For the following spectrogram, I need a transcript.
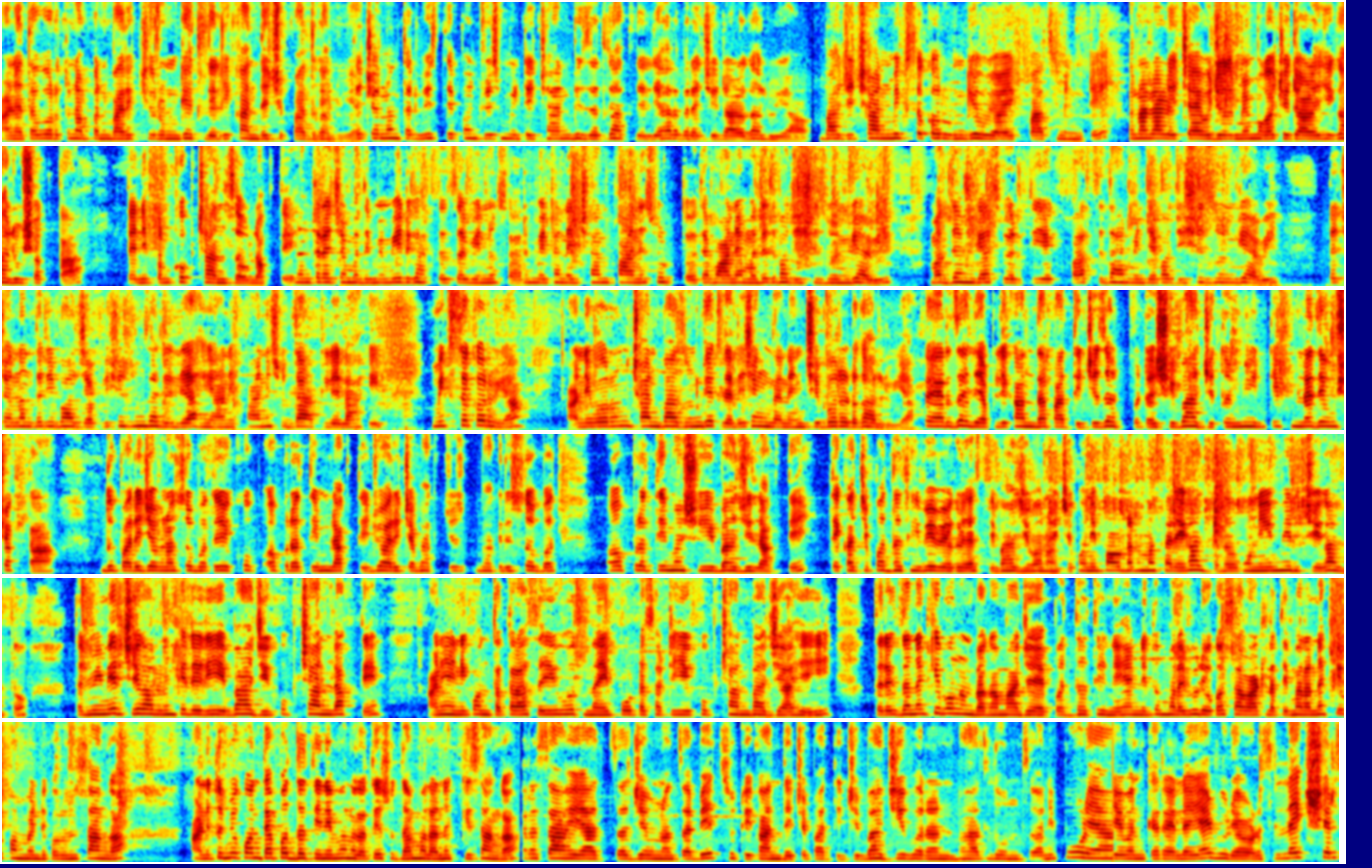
आणि आता वरतून आपण बारीक चिरून घेतलेली कांद्याची पात घालूया. त्याच्यानंतर वीस ते पंचवीस मिनिटे छान भिजत घातलेली हरभऱ्याची डाळ घालूया. भाजी छान मिक्स करून घेऊया एक पाच मिनिटे. चणा डाळीच्या ऐवजी तुम्ही मुगाची डाळ ही घालू शकता. त्यांनी पण खूप छान चव लागते. नंतर याच्यामध्ये मी मीठ घातलं चवीनुसार. मिठाने छान पाणी सुटतं. त्या पाण्यामध्येच भाजी शिजवून घ्यावी. मध्यम गॅसवरती एक पाच ते दहा मिनिटे भाजी शिजवून घ्यावी. त्याच्यानंतर ही भाजी आपली शिजून झालेली आहे आणि पाणीसुद्धा आटलेलं आहे. मिक्स करूया आणि वरून छान भाजून घेतलेली शेंगदाण्यांची भरड घालूया. तयार झाली आपली कांदा पातीची झटपट अशी भाजी. तुम्ही टिफिनला देऊ शकता. दुपारी जेवणासोबत हे खूप अप्रतिम लागते. ज्वारीच्या भाकरी भाकरीसोबत अप्रतिम अशी ही भाजी लागते. त्याची पद्धत ही वेगवेगळी असते. भाजी बनवायची. कोणी पावडर मसाले घालतं तर कोणी मिरची घालतं. तर मी मिरची घालून केलेली ही भाजी खूप छान लागते. आणि यांनी कोणता त्रासही होत नाही. पोटासाठी ही खूप छान भाजी आहे ही. तर एकदा नक्की बनवून बघा माझ्या या पद्धतीने. आणि तुम्हाला व्हिडिओ कसा वाटला ते मला नक्की कॉमेंट करून सांगा. आणि तुम्ही कोणत्या पद्धतीने बनवता ते सुद्धा मला नक्की सांगा. तर असा आहे आजचा जेवणाचा बेत. सुकी कांद्याच्या पातीची भाजी वरण भात लोणचं आणि पोळ्या. जेवण करायला या व्हिडिओ आवडत लाईक शेअर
